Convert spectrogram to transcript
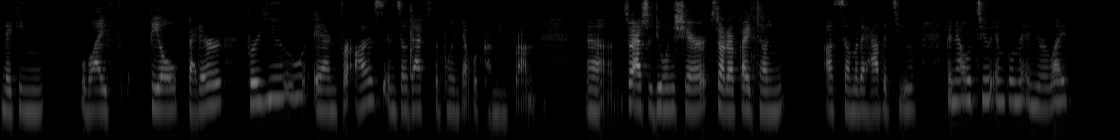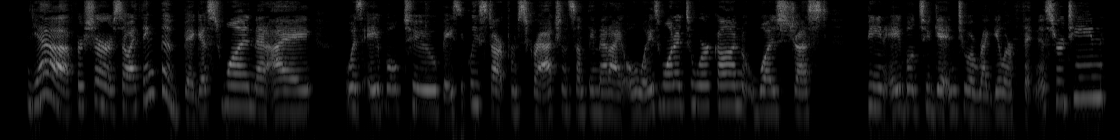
making life feel better for you and for us. And so that's the point that we're coming from. Um, so, Ashley, do you want to share, start off by telling us some of the habits you've been able to implement in your life? Yeah, for sure. So, I think the biggest one that I was able to basically start from scratch and something that I always wanted to work on was just being able to get into a regular fitness routine.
